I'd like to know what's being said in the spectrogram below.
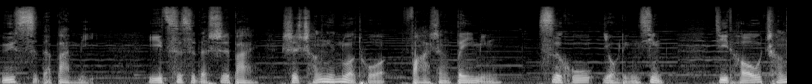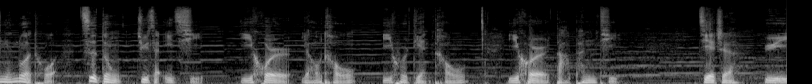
与死的半米。一次次的失败使成年骆驼发生悲鸣，似乎有灵性。几头成年骆驼自动聚在一起，一会儿摇头，一会儿点头，一会儿打喷嚏，接着与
